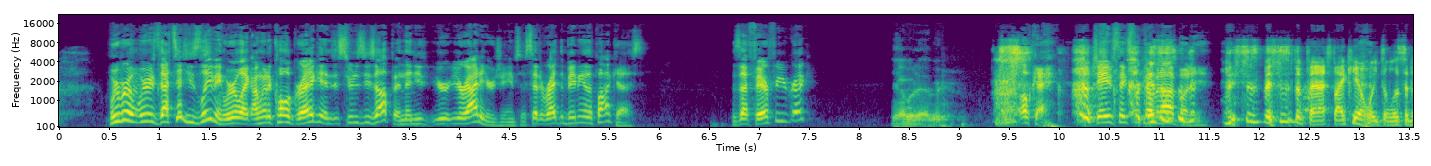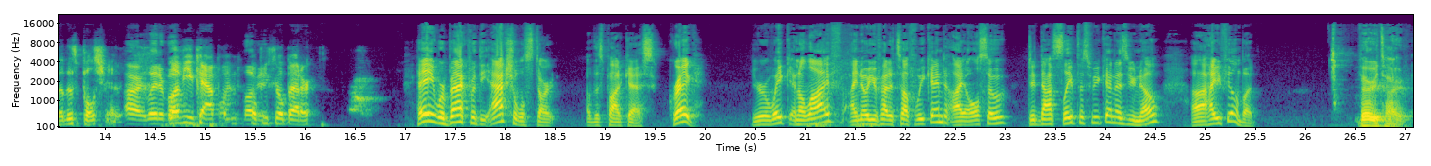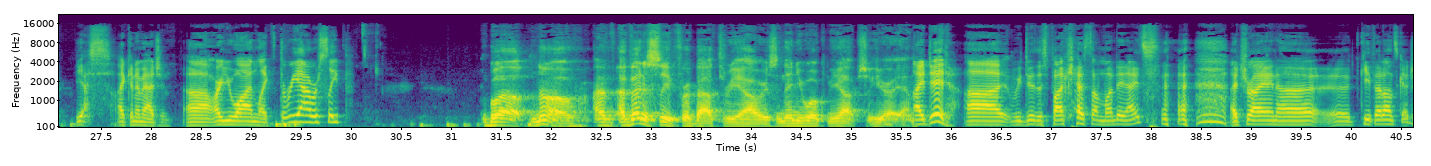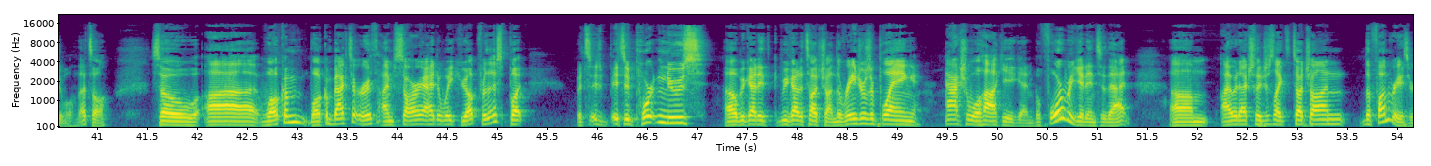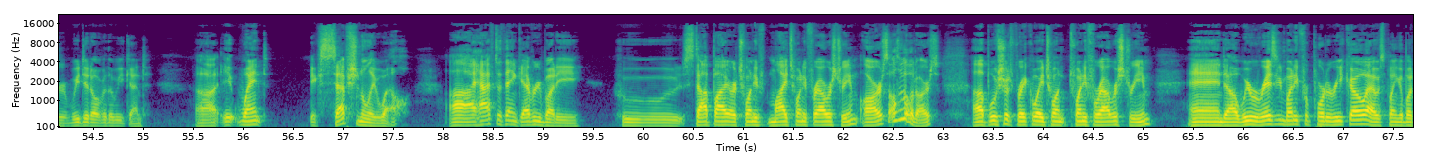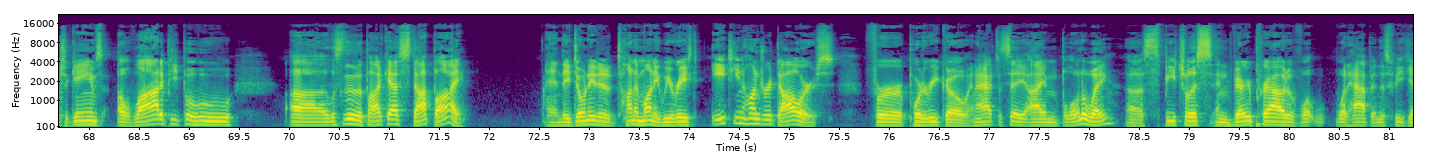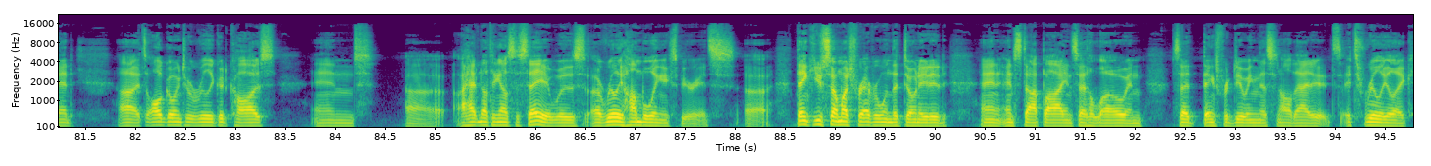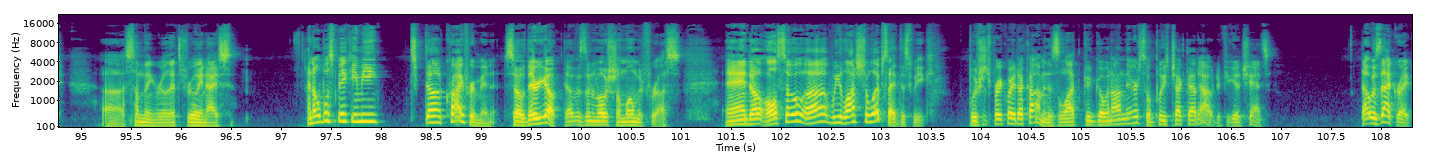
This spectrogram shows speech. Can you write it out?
we were, we were. That's it. He's leaving. We were like, I'm gonna call Greg, and as soon as he's up, and then you, you're you're out of here, James. I said it right at the beginning of the podcast. Is that fair for you, Greg? Yeah, whatever. Okay, James, thanks for coming on, is- buddy. this is this is the best. I can't wait to listen to this bullshit. All right, later, bud. Love you, Kaplan. Love Hope you. you feel better. Hey, we're back with the actual start of this podcast. Greg, you're awake and alive. I know you've had a tough weekend. I also did not sleep this weekend, as you know. Uh, how you feeling, bud? Very tired. Yes, I can imagine. Uh, are you on like three hours sleep? Well, no, I've, I've been asleep for about three hours, and then you woke me up, so here I am. I did. Uh, we do this podcast on Monday nights. I try and uh, uh, keep that on schedule. That's all. So, uh, welcome, welcome back to Earth. I'm sorry I had to wake you up for this, but it's it's important news. Uh, we got to we got to touch on. The Rangers are playing actual hockey again. Before we get into that, um, I would actually just like to touch on the fundraiser we did over the weekend. Uh, it went exceptionally well. Uh, I have to thank everybody who stopped by our 20 my 24 hour stream, ours, also at ours, uh, Blueshirts Breakaway 24 hour stream, and uh, we were raising money for Puerto Rico. I was playing a bunch of games. A lot of people who uh, listen to the podcast stopped by, and they donated a ton of money. We raised eighteen hundred dollars for Puerto Rico, and I have to say I'm blown away, uh, speechless, and very proud of what what happened this weekend. Uh, it's all going to a really good cause, and uh, I have nothing else to say. It was a really humbling experience. Uh, thank you so much for everyone that donated and, and stopped by and said hello and said thanks for doing this and all that. It's it's really like uh, something really that's really nice and almost making me uh, cry for a minute. So there you go. That was an emotional moment for us. And also, we launched a website this week, blueshirtsbreakaway.com, and there's a lot good going on there. So please check that out if you get a chance. That was that, Greg.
